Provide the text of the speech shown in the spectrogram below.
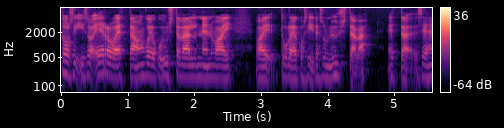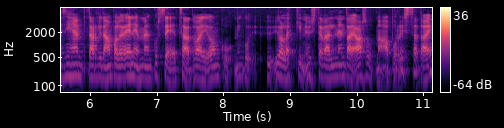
tosi iso ero, että onko joku ystävällinen vai, vai tuleeko siitä sun ystävä. Että sehän siihen tarvitaan paljon enemmän kuin se, että sä oot vain jonkun, niin kuin jollekin ystävällinen tai asut naapurissa tai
